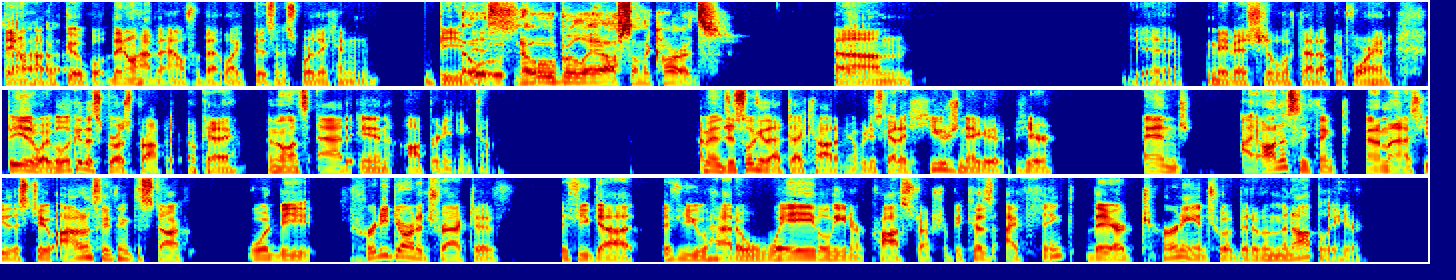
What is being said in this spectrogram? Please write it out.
They don't have a uh, Google. They don't have an alphabet like business where they can be no, this. no Uber layoffs on the cards. Um yeah, maybe I should have looked that up beforehand. But either way, but look at this gross profit, okay? And then let's add in operating income. I mean, just look at that dichotomy. We just got a huge negative here. And I honestly think, and I'm going to ask you this too, I honestly think the stock would be pretty darn attractive if you got if you had a way leaner cost structure because I think they are turning into a bit of a monopoly here.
